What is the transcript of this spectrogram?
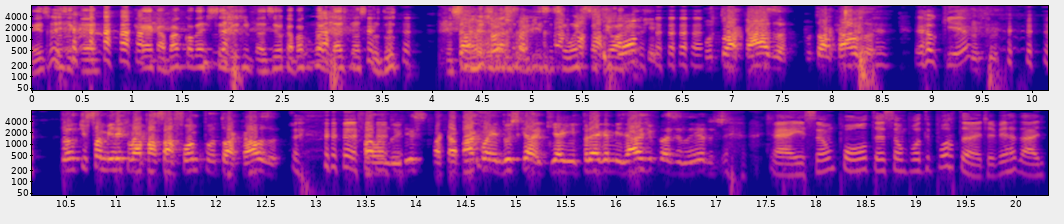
É isso que você quer. Você quer acabar com o comércio de cerveja no Brasil, acabar com a qualidade do nosso produto. É um anticapitalista, você é um antipatriota. Por tua casa, por tua causa. É o quê? tanto de família que vai passar fome por tua causa, falando isso, acabar com a indústria que, emprega milhares de brasileiros. É, isso é um ponto, esse é um ponto importante, é verdade.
